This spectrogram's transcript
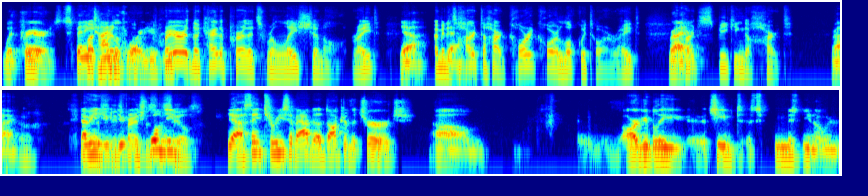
with prayer, spending but time before you. Prayer, the kind of prayer that's relational, right? Yeah. I mean, it's yeah. heart to heart, cor cor loquitur, right? Right. Heart speaking to heart. Right. I mean, you, you, you, still need. Yeah, Saint Teresa of Avila, doctor of the church, um, arguably achieved, you know,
